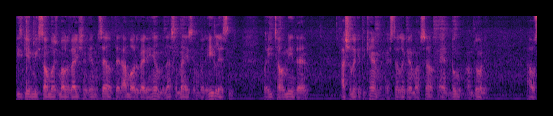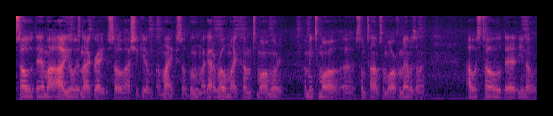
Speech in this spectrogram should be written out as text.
He's giving me so much motivation himself that I motivated him, and that's amazing. But he listened, but he told me that I should look at the camera instead of looking at myself, and boom, I'm doing it. I was told that my audio is not great, so I should get a, a mic. So boom, I got a Rode mic coming tomorrow morning. I mean tomorrow, uh, sometime tomorrow from Amazon. I was told that you know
